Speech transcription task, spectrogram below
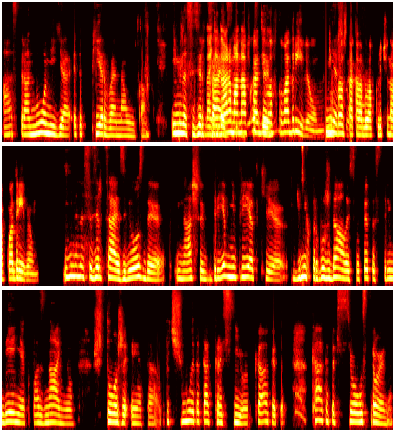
А астрономия – это первая наука. Именно созерцая... Да, недаром она входила в квадривиум. Конечно. Не просто так она была включена в квадривиум. Именно созерцая звезды, наши древние предки, в них пробуждалось вот это стремление к познанию – что же это, почему это так красиво, как это, как это все устроено.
